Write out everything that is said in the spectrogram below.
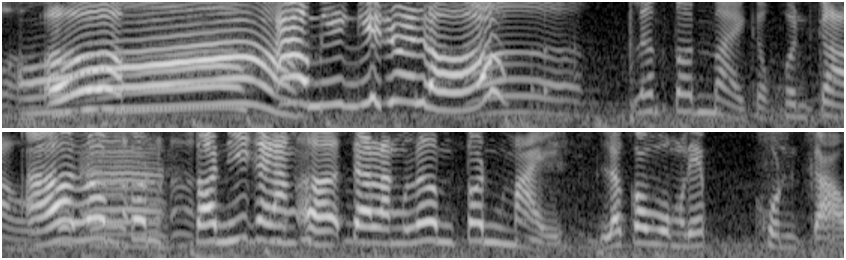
อ๋อเอออ้าวมีอย่างนี้ด้วยเหรอ เออเริ่มต้นใหม่กับคนเก่าเออเริ่มต้นตอนนี้กำลังเออกำลังเริ่มต้นใหม่ แล้วก็วงเล็บคนเก่า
